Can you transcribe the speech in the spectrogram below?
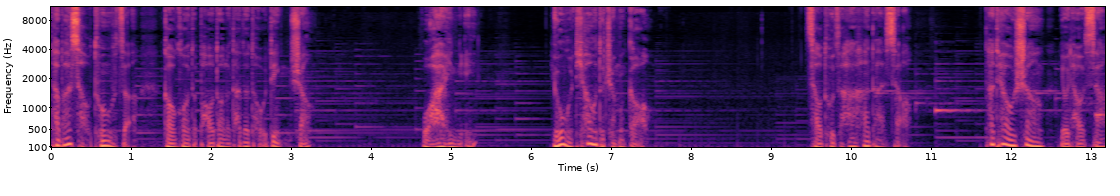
他把小兔子高高的抛到了他的头顶上。我爱你，有我跳的这么高。小兔子哈哈大笑，它跳上又跳下。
